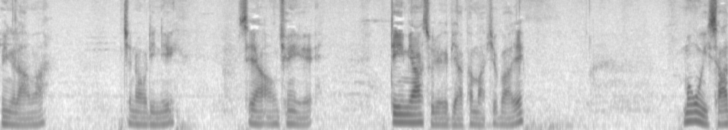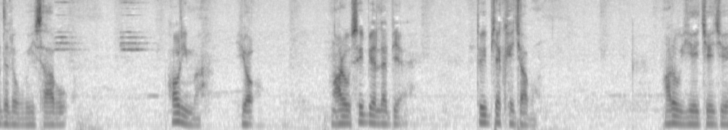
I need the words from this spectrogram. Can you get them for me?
မင်္ဂလာပါကျွန်တော်ဒီနေ့ဆရာအောင်ချင်းရဲ့တေးများဆိုတဲ့ကြပြဖတ်မှာဖြစ်ပါတယ်မုံဝေစားတယ်လို့ဝေစားဖို့ဟောဒီမှာရော့ငါတို့စိတ်ပြက်လက်ပြက်တွေးပြက်ခဲ့ကြပုံငါတို့ရေချေချေ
